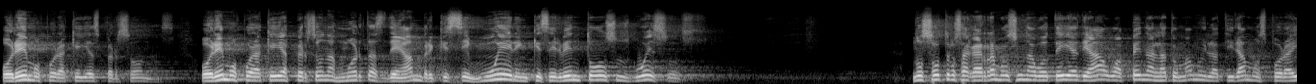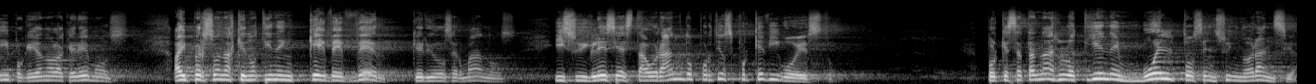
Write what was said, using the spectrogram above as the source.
Oremos por aquellas personas, oremos por aquellas personas muertas de hambre, que se mueren, que se ven todos sus huesos. Nosotros agarramos una botella de agua, apenas la tomamos y la tiramos por ahí porque ya no la queremos. Hay personas que no tienen que beber, queridos hermanos, y su iglesia está orando por Dios. ¿Por qué digo esto? Porque Satanás lo tiene envueltos en su ignorancia.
